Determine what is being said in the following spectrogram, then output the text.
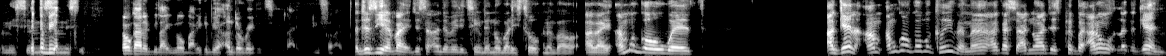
Let me see. Let, me see, be, let me see. Don't gotta be like nobody. It could be an underrated team. Like you feel like just yeah, right. Just an underrated team that nobody's talking about. All right, I'm gonna go with. Again, I'm I'm gonna go with Cleveland, man. Like I said, I know I just put, but I don't look again.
